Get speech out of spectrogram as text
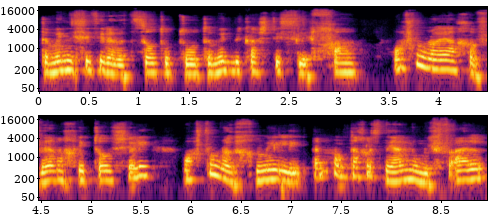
תמיד ניסיתי לרצות אותו, תמיד ביקשתי סליחה, הוא אף פעם לא היה החבר הכי טוב שלי, הוא אף פעם לא החמיא לי. אנחנו תכלס ניהלנו מפעל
